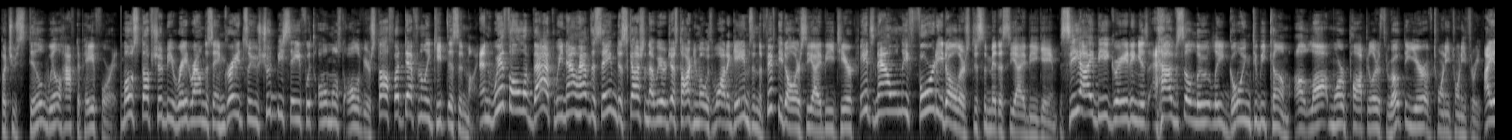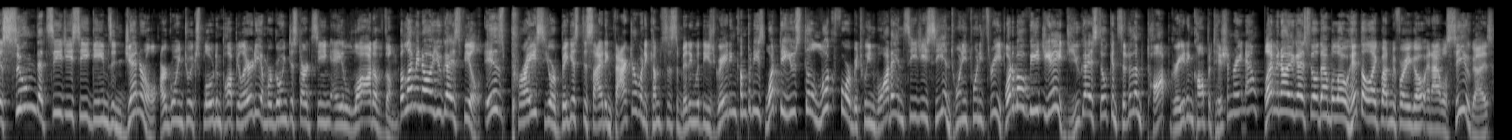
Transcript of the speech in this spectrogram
but you still will have to pay for it. Most stuff should be right around the same grade, so you should be safe with almost all of your stuff, but definitely keep this in mind. And with all of that, we now have the same discussion that we were just talking about with WATA Games in the $50 CIB tier. It's now only $40 to submit a CIB game. CIB grading is absolutely going to become a lot more popular throughout the year of 2023. I assume that CGC games in general are going to explode in popularity and we're going to start seeing a lot of them. But let me know how you guys feel. Is price your biggest deciding factor when it comes to submitting with these grading companies? What do you still look for between WATA and CGC in 2023? What about VGA? Do you guys still consider them top grading competition right now? Let me know how you guys feel down below. Hit the like button before you go, and I will see you guys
